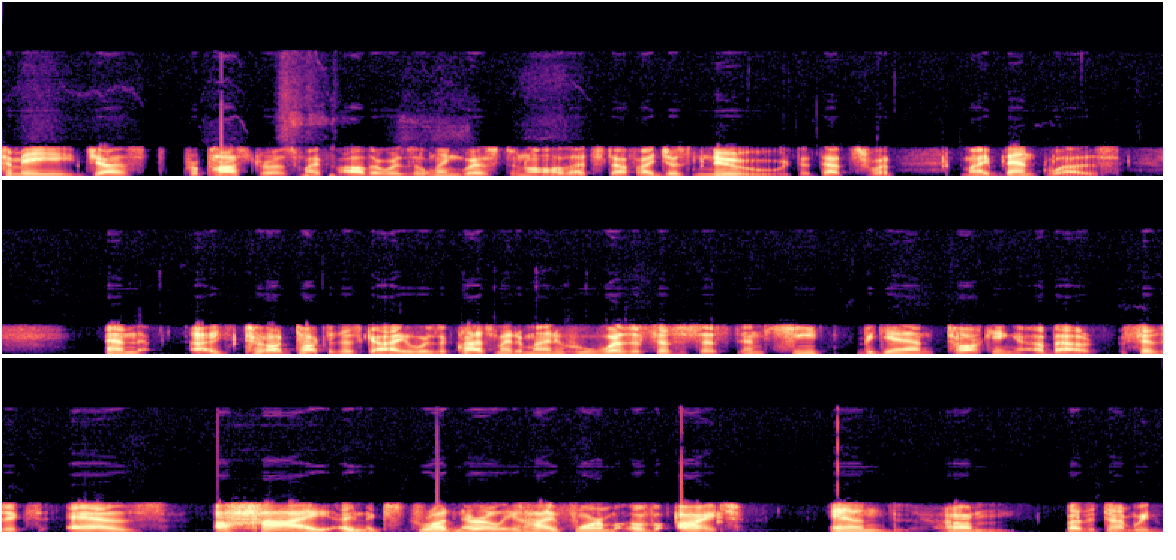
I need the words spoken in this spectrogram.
to me just preposterous. My father was a linguist and all of that stuff. I just knew that that's what my bent was. And I talked to this guy who was a classmate of mine who was a physicist, and he began talking about physics as a high, an extraordinarily high form of art. And um, by the time we'd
